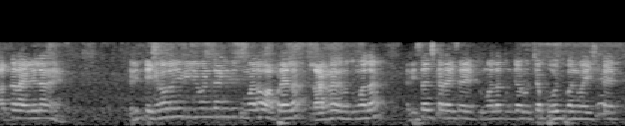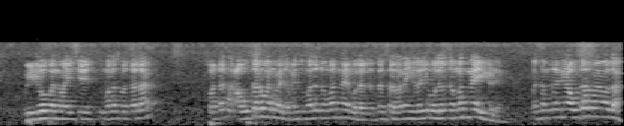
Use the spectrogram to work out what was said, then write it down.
आता राहिलेला नाही. तरी टेक्नॉलॉजी रिलिव्हंट आहे आणि ती तुम्हाला वापरायला लागणार आहे. मग तुम्हाला रिसर्च करायचं आहे. तुम्हाला तुमच्या रोजच्या पोस्ट बनवायच्या आहेत. व्हिडिओ बनवायचे तुम्हाला स्वतःला स्वतःचा अवतार बनवायचा. म्हणजे तुम्हाला जमत नाही बोलायचं. जसं सरांना इंग्रजी बोलायला जमत नाही इकडे. पण समजा मी अवतार बनवला.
